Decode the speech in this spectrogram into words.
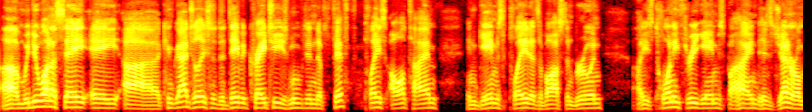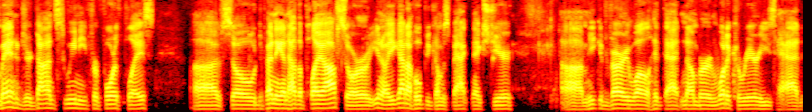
Um, we do want to say a uh, congratulations to David Krejci. He's moved into fifth place all time in games played as a Boston Bruin. Uh, he's 23 games behind his general manager, Don Sweeney, for fourth place. Uh, so depending on how the playoffs, or you know, you got to hope he comes back next year. Um, he could very well hit that number, and what a career he's had.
